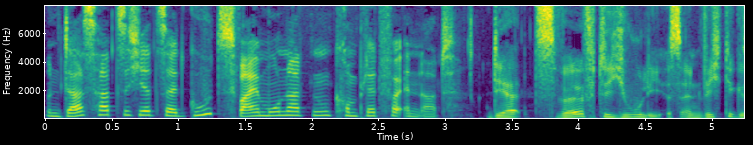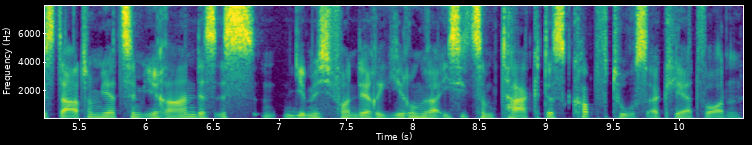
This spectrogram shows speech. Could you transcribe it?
Und das hat sich jetzt seit gut zwei Monaten komplett verändert. Der 12. Juli ist ein wichtiges Datum jetzt im Iran. Das ist nämlich von der Regierung Raisi zum Tag des Kopftuchs erklärt worden.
